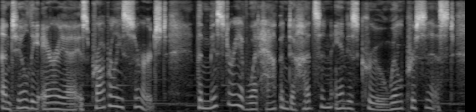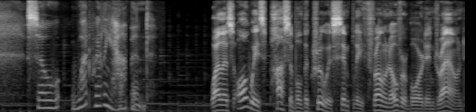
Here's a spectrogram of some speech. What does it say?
Until the area is properly searched, the mystery of what happened to Hudson and his crew will persist. So, what really happened? While it's always possible the crew is simply thrown overboard and drowned,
